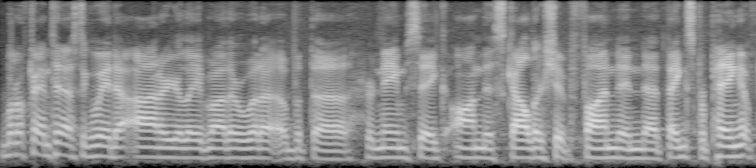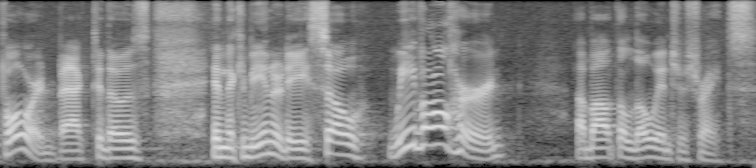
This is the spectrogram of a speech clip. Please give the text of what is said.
What a fantastic way to honor your late mother with, a, with the, her namesake on this scholarship fund, and uh, thanks for paying it forward back to those in the community. So we've all heard about the low interest rates.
